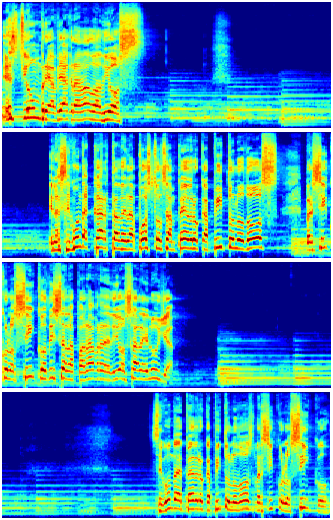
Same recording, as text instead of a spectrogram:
Este hombre había agradado a Dios. En la segunda carta del apóstol San Pedro, capítulo 2, versículo 5, dice la palabra de Dios, aleluya. Segunda de Pedro, capítulo 2, versículo 5.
